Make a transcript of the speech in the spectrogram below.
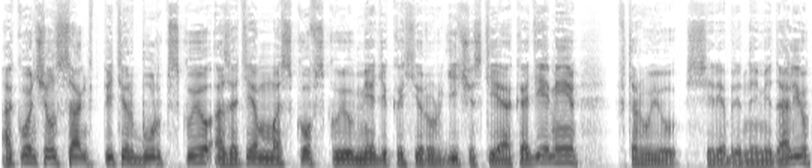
окончил Санкт-Петербургскую, а затем Московскую медико-хирургические академии, вторую с серебряной медалью,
